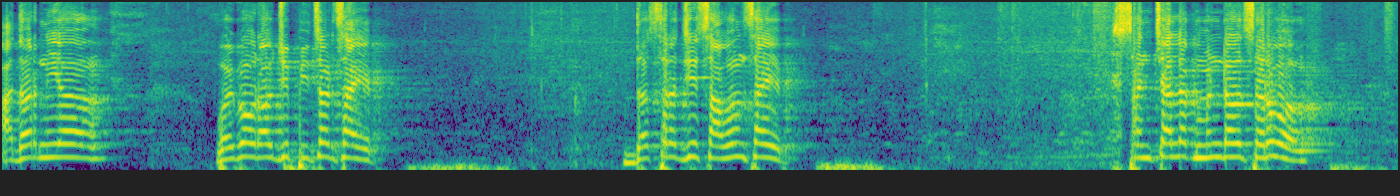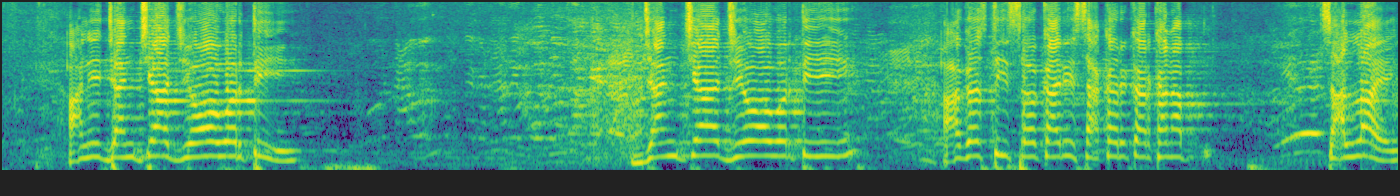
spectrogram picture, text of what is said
आदरणीय वैभवरावजी पिचड साहेब दशरथजी सावंत साहेब संचालक मंडळ सर्व आणि ज्यांच्या जीवावरती ज्यांच्या जीवावरती अगस्ती सहकारी साखर कारखाना चालला आहे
